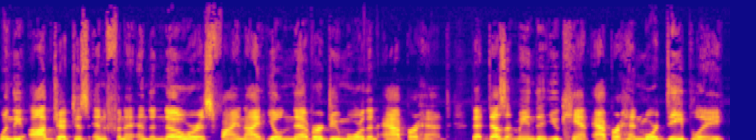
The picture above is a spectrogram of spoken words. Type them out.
When the object is infinite and the knower is finite, you'll never do more than apprehend. That doesn't mean that you can't apprehend more deeply.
